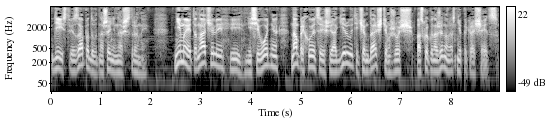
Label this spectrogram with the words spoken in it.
действия Запада в отношении нашей страны. Не мы это начали, и не сегодня. Нам приходится лишь реагировать, и чем дальше, тем жестче, поскольку нажим на нас не прекращается.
